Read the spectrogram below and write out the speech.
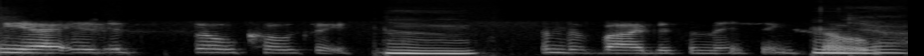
Yeah, it is so cozy, mm. and the vibe is amazing. So Yeah.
